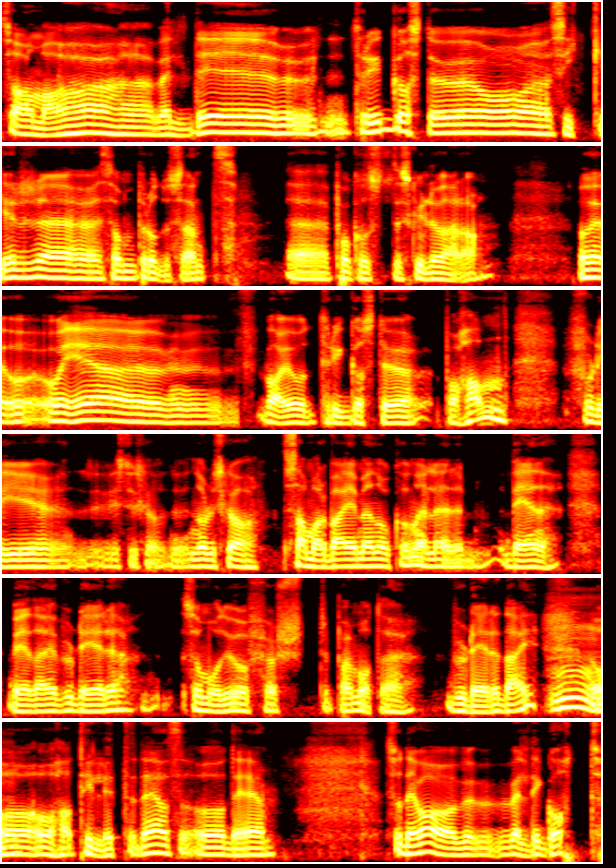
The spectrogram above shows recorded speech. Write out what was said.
Så han var eh, veldig trygg og stø og sikker eh, som produsent eh, på hvordan det skulle være. Og, og, jeg var jo trygg og stø på han, fordi du skal, når du skal samarbeide med noen, eller be, be, deg vurdere, så må du jo først på en måte vurdere deg, mm. og, og, ha tillit til det. Og det så det var veldig godt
